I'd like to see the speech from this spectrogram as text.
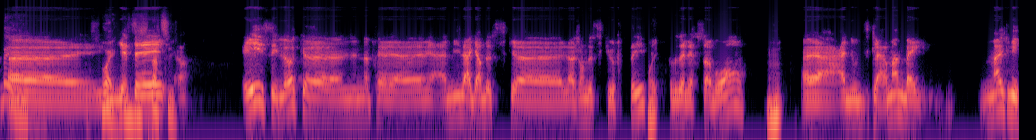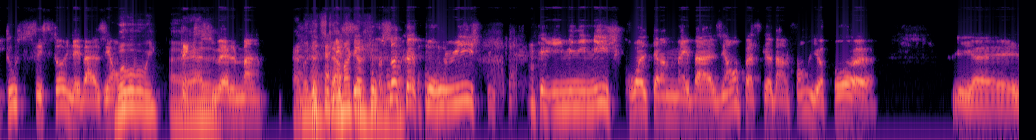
Ben, Ouais, il était. parti. Et c'est là que notre ami, la garde de l'agent de sécurité Oui. que vous allez recevoir, Mhm. euh, elle nous dit clairement, ben, malgré tout, c'est ça une évasion oui, oui, oui, oui. Euh, elle, textuellement. elle c'est je. pour ça que pour lui, je- qu'il minimise, je crois, le terme évasion parce que dans le fond, il n'y a pas. euh, euh,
